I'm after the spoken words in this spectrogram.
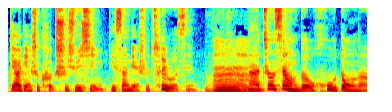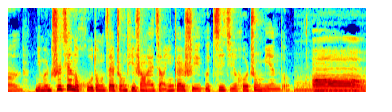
第二点是可持续性；第三点是脆弱性。嗯，那正向的互动呢，你们之间的互动在整体上来讲，应该是一个积极和正面的。哦，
